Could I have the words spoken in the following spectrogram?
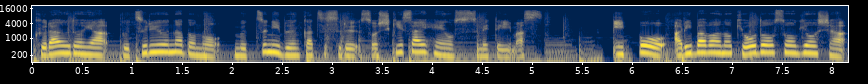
クラウドや物流などの6つに分割する組織再編を進めています。一方アリババの共同創業者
